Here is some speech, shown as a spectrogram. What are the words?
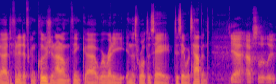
uh, definitive conclusion, I don't think uh, we're ready in this world to say to say what's happened. Yeah, absolutely.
